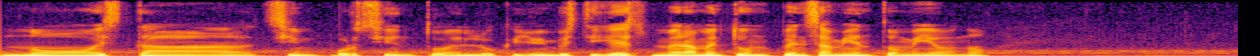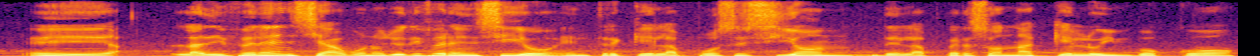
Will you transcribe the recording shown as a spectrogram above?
no está 100% en lo que yo investigué, es meramente un pensamiento mío, ¿no? Eh, la diferencia, bueno, yo diferencio entre que la posesión de la persona que lo invocó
